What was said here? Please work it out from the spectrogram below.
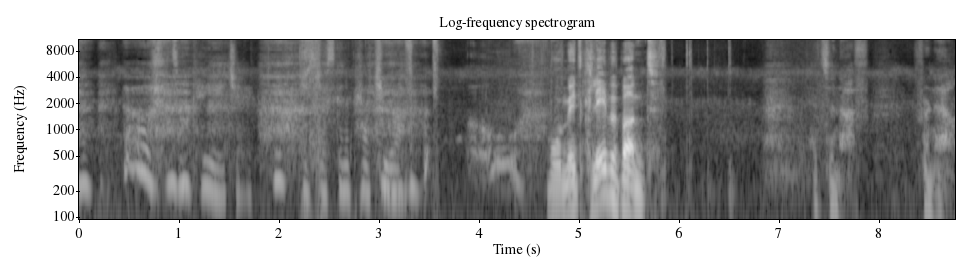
It's okay, AJ. He's just gonna patch you up. Womit Klebeband? It's enough. For now.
